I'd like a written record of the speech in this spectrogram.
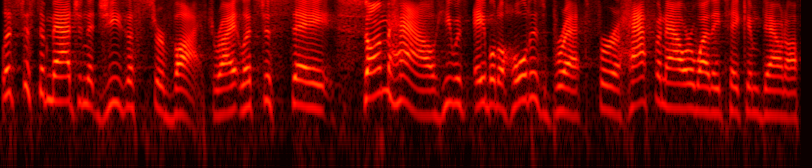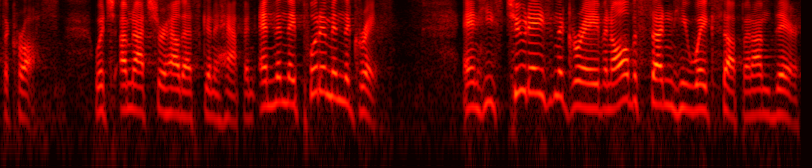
let's just imagine that Jesus survived, right? Let's just say somehow he was able to hold his breath for half an hour while they take him down off the cross, which I'm not sure how that's going to happen. And then they put him in the grave. And he's two days in the grave, and all of a sudden he wakes up, and I'm there.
